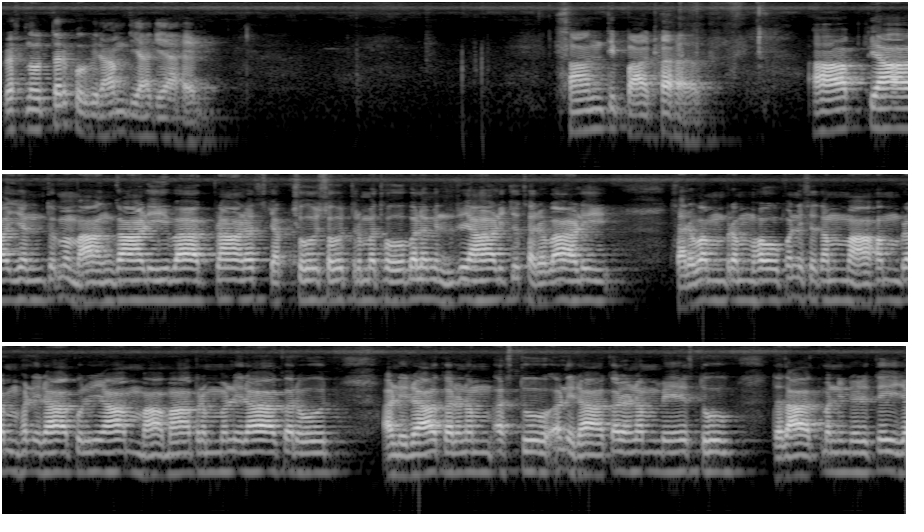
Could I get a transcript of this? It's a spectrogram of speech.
प्रश्नोत्तर को विराम दिया गया है। शांति पाठ। आप्यायन्तु ममाङ्गाणि वाक्प्राणश्चक्षुश्रोत्रमथो बलमिन्द्रियाणि च सर्वाणि। सर्वं ब्रह्मोपनिषदं माहं ब्रह्म निराकुर्यां मा ब्रह्म निराकरोत् अनिराकरणम् अस्तु अनिराकरणं मेस्तु तदात्मनि निरतेय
